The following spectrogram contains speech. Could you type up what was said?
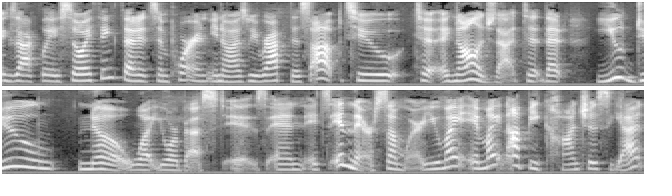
Exactly. So I think that it's important, you know, as we wrap this up to to acknowledge that to, that you do know what your best is and it's in there somewhere. You might it might not be conscious yet,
